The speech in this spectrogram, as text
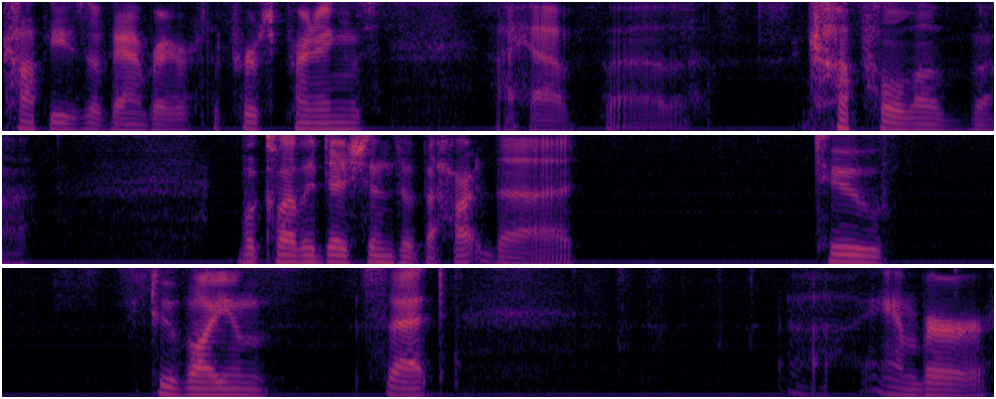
copies of Amber, the first printings, I have uh, a couple of uh, book club editions of the heart the two two volume set. Uh, Amber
